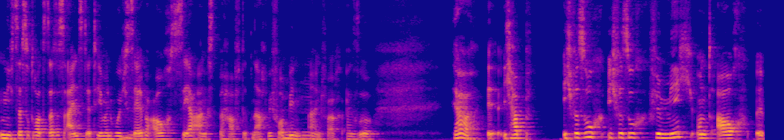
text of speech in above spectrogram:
nichtsdestotrotz, das ist eins der Themen, wo ich mhm. selber auch sehr angstbehaftet nach wie vor bin, mhm. einfach. Also ja, ich habe, ich versuche, ich versuche für mich und auch äh,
